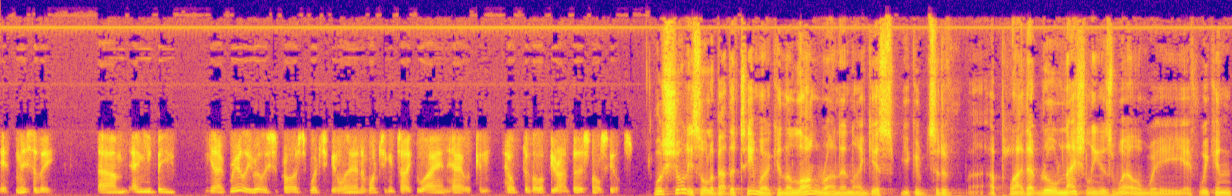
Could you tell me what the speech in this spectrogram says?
ethnicity. Um, and you'd be, you know, really, really surprised at what you can learn and what you can take away and how it can help develop your own personal skills. Well, surely it's all about the teamwork in the long run, and I guess you could sort of uh, apply that rule nationally as well. We, if we can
